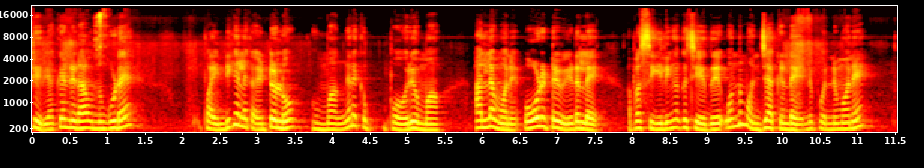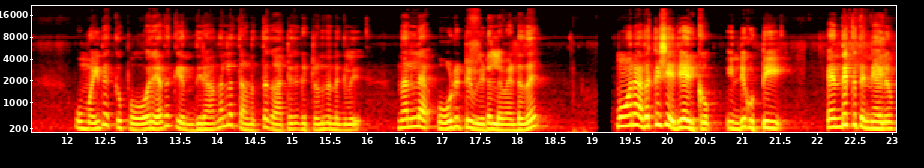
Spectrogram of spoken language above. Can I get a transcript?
ശരിയാക്കേണ്ടിടാ ഒന്നും കൂടെ. പൈന്റിങ് അല്ലേ കഴിഞ്ഞിട്ടുള്ളൂ. ഉമ്മ അങ്ങനെയൊക്കെ പോരും ഉമ്മ. അല്ല മോനെ ഓടിട്ട വീടല്ലേ. അപ്പോൾ സീലിംഗ് ഒക്കെ ചെയ്ത് ഒന്ന് മൊഞ്ചാക്കണ്ടേ എന്റെ പൊന്നുമോനെ ഉമ്മ ഇതൊക്കെ പോരെ. അതൊക്കെ എന്തിനാ? നല്ല തണുത്ത കാറ്റൊക്കെ കിട്ടണമെന്നുണ്ടെങ്കിൽ നല്ല ഓടിട്ട് വീടല്ലേ വേണ്ടത്? മോനെ അതൊക്കെ ശരിയായിരിക്കും. എന്റെ കുട്ടി. എന്തൊക്കെ തന്നെയായാലും.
